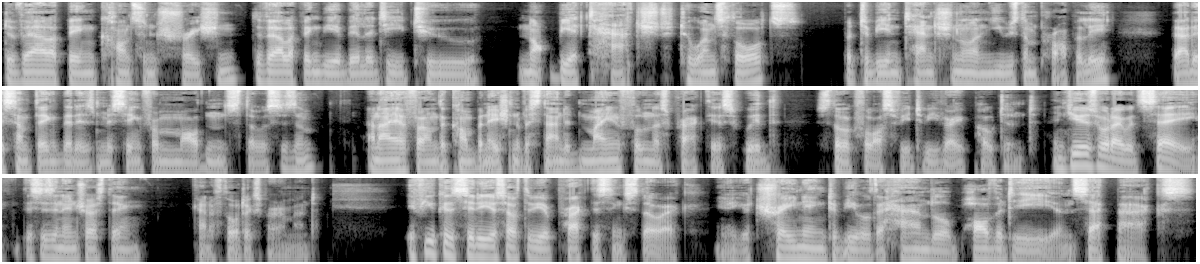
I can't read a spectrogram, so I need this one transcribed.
developing concentration, developing the ability to not be attached to one's thoughts, but to be intentional and use them properly, that is something that is missing from modern Stoicism. And I have found the combination of a standard mindfulness practice with Stoic philosophy to be very potent. And here's what I would say. This is an interesting kind of thought experiment. If you consider yourself to be a practicing Stoic, you know, you're training to be able to handle poverty and setbacks,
